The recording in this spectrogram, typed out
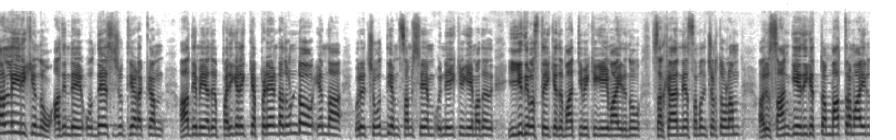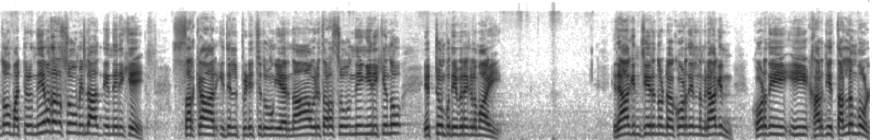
തള്ളിയിരിക്കുന്നു. അതിന്റെ ഉദ്ദേശശുദ്ധി അടക്കം ആദ്യമേ അത് പരിഗണിക്കപ്പെടേണ്ടതുണ്ടോ എന്ന ഒരു ചോദ്യം സംശയം ഉന്നയിക്കുകയും അത് ഈ ദിവസത്തേക്ക് അത് മാറ്റിവെക്കുകയുമായിരുന്നു. സർക്കാരിനെ സംബന്ധിച്ചിടത്തോളം ഒരു സാങ്കേതികത്വം മാത്രമായിരുന്നു. മറ്റൊരു നിയമതടസ്സവും ഇല്ല എന്നിരിക്കെ സർക്കാർ ഇതിൽ പിടിച്ചു തൂങ്ങിയായിരുന്നു. ആ ഒരു തടസ്സവും നീങ്ങിയിരിക്കുന്നു. ഏറ്റവും പുതിയ വിവരങ്ങളുമായി രാഗിൻ ചേരുന്നുണ്ട്. കോടതിയിൽ നിന്നും രാഗിൻ കോടതി ഈ ഹർജി തള്ളുമ്പോൾ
